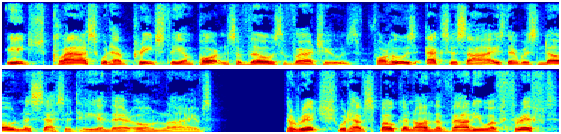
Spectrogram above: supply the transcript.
Each class would have preached the importance of those virtues for whose exercise there was no necessity in their own lives. The rich would have spoken on the value of thrift,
